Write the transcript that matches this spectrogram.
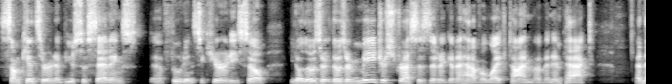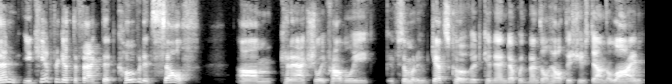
Some kids are in abusive settings, uh, food insecurity. So, you know, those are those are major stresses that are going to have a lifetime of an impact. And then you can't forget the fact that COVID itself um, can actually probably, if someone who gets COVID can end up with mental health issues down the line,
